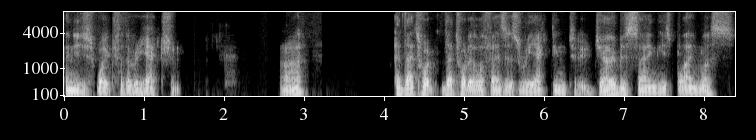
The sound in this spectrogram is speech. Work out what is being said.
And you just wait for the reaction. All right. And that's what that's what Eliphaz is reacting to. Job is saying he's blameless,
